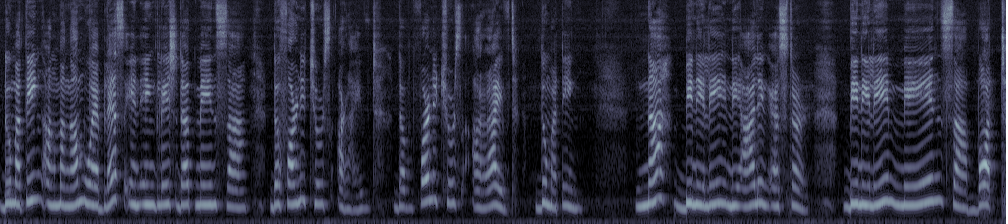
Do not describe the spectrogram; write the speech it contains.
dumating ang mga muebles in english. That means uh, the furnitures arrived the furnitures arrived dumating na binili ni Aling Esther. Binili means uh, bought,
